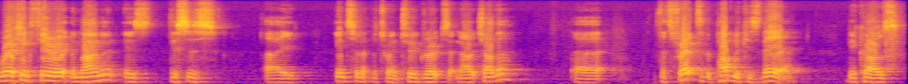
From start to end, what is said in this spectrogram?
working theory at the moment is this is a incident between two groups that know each other. Uh, the threat to the public is there because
